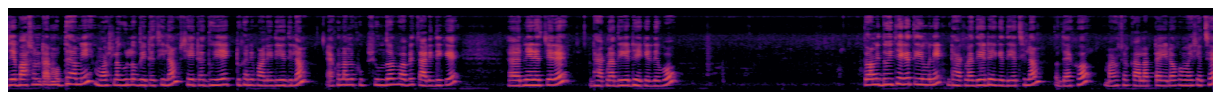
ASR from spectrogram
যে বাসনটার মধ্যে আমি মশলাগুলো বেটেছিলাম, সেইটা ধুয়ে একটুখানি পানি দিয়ে দিলাম। এখন আমি খুব সুন্দরভাবে চারিদিকে নেড়ে চেড়ে ঢাকনা দিয়ে ঢেকে দেব। তো আমি দুই থেকে তিন মিনিট ঢাকনা দিয়ে ঢেকে দিয়েছিলাম। তো দেখো, মাংসের কালারটা এরকম এসেছে।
